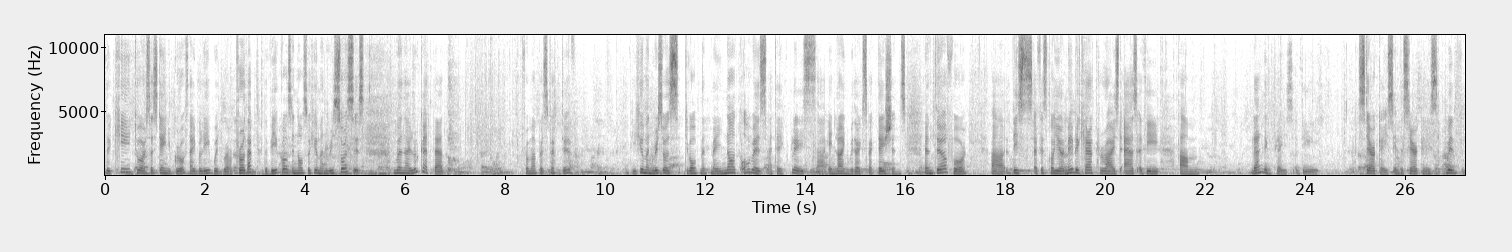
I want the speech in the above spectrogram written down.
the key to our sustained growth, I believe, would be our product, the vehicles, and also human resources. When I look at that from a perspective, the human resource development may not always uh, take place uh, in line with our expectations. And therefore, uh, this fiscal year may be characterized as the um, landing place, the staircase in the staircase, with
